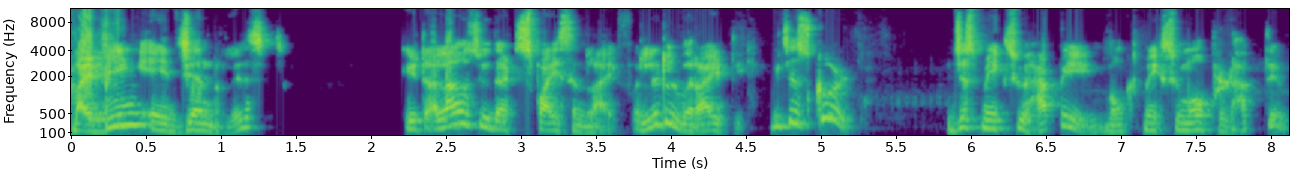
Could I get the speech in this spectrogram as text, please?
By being a generalist, it allows you that spice in life, a little variety, which is good. It just makes you happy, makes you more productive.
